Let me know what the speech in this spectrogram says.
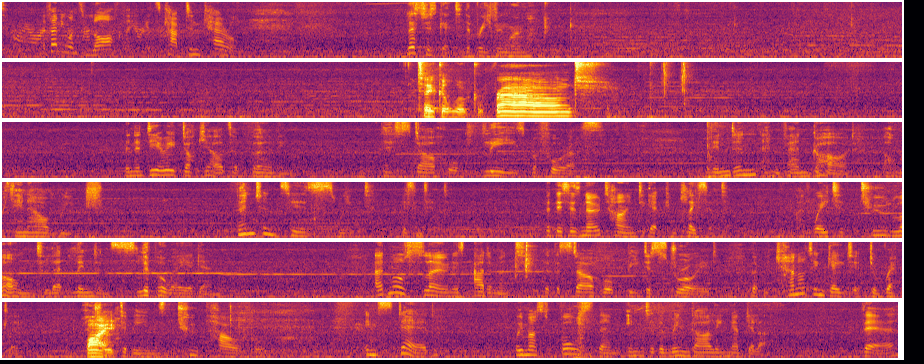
If anyone's laughing, it's Captain Kerrill. Let's just get to the briefing room. Take a look around. The Nadiri dockyards are burning. Starhawk flees before us. Lindon and Vanguard are within our reach. Vengeance is sweet, isn't it? But this is no time to get complacent. I've waited too long to let Lindon slip away again. Admiral Sloane is adamant that the Starhawk be destroyed, but we cannot engage it directly. The Why? tractor beam is too powerful. Instead, we must force them into the Ringali Nebula. There,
